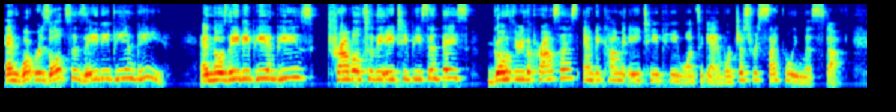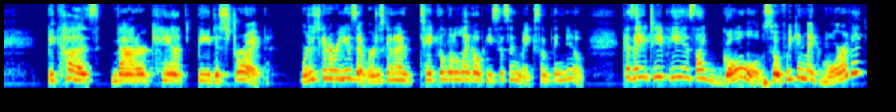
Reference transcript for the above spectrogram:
and what results is ADP and P. And those ADP and Ps travel to the ATP synthase, go through the process, and become ATP once again. We're just recycling this stuff because matter can't be destroyed. We're just going to reuse it. We're just going to take the little Lego pieces and make something new. Because ATP is like gold. So if we can make more of it,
